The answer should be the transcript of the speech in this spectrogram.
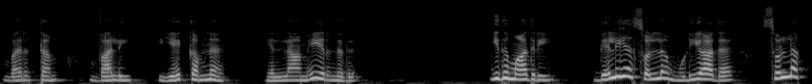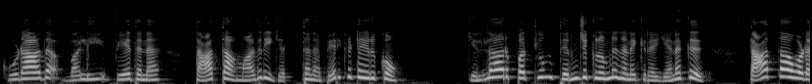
வருத்தம் வலி ஏக்கம்னு எல்லாமே இருந்தது. இது மாதிரி வெளிய சொல்ல முடியாத சொல்லக்கூடாத வலி வேதனை தாத்தா மாதிரி எத்தனை பேர்கிட்ட இருக்கும்? எல்லார் பத்தியும் தெரிஞ்சுக்கணும்னு நினைக்கிற எனக்கு தாத்தாவோட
